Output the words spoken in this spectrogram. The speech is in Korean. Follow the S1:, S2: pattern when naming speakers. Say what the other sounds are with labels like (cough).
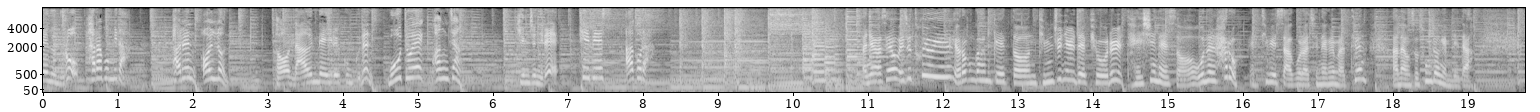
S1: 당신의 눈으로 바라봅니다. 바른 언론, 더 나은 내일을 꿈꾸는 모두의 광장. 김준일의 TBS 아고라.
S2: 안녕하세요. 매주 토요일 여러분과 함께했던 김준일 대표를 대신해서 오늘 하루 TBS 아고라 진행을 맡은 아나운서 송정혜입니다.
